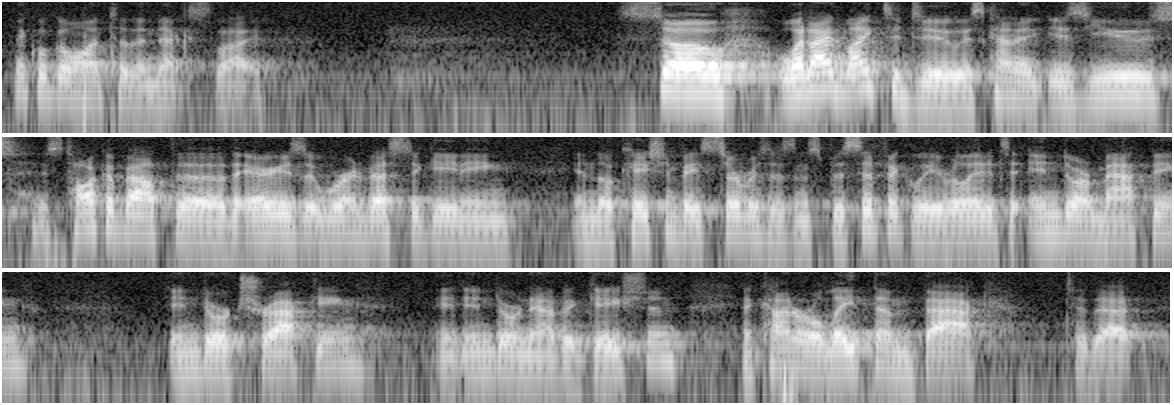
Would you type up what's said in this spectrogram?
I think we'll go on to the next slide. So what I'd like to do is kind of is use is talk about the, the areas that we're investigating in location-based services and specifically related to indoor mapping, indoor tracking, and indoor navigation and kind of relate them back to that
